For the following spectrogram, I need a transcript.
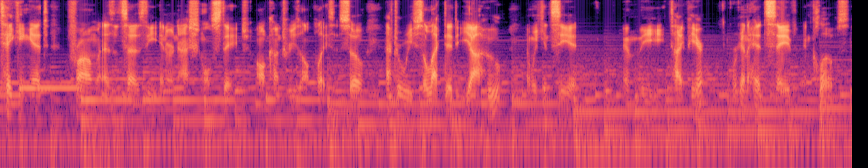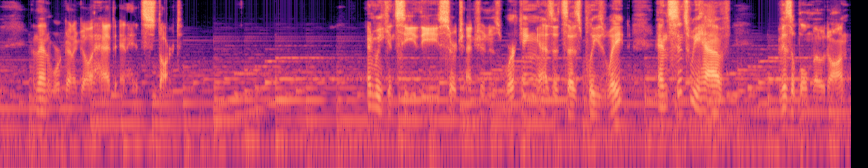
taking it from, as it says, the international stage, all countries, all places. So after we've selected Yahoo, and we can see it in the type here, we're going to hit save and close. And then we're going to go ahead and hit start. And we can see the search engine is working as it says please wait. And since we have visible mode on,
